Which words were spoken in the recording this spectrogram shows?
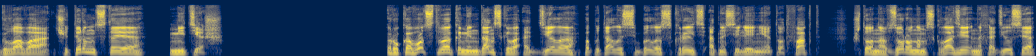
Глава 14. Мятеж. Руководство комендантского отдела попыталось было скрыть от населения тот факт, что на взорванном складе находился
